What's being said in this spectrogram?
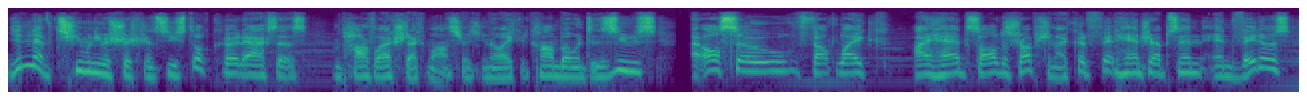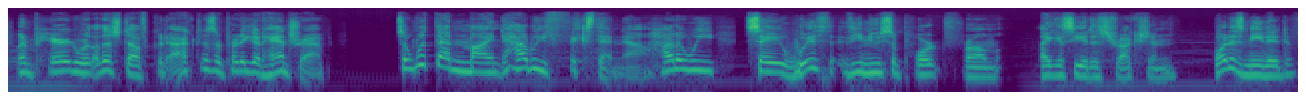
You didn't have too many restrictions, so you still could access powerful extra deck monsters. You know, I could combo into Zeus. I also felt like I had solid disruption. I could fit hand traps in, and Veidos, when paired with other stuff, could act as a pretty good hand trap. So with that in mind, how do we fix that now? How do we say with the new support from Legacy of Destruction, what is needed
